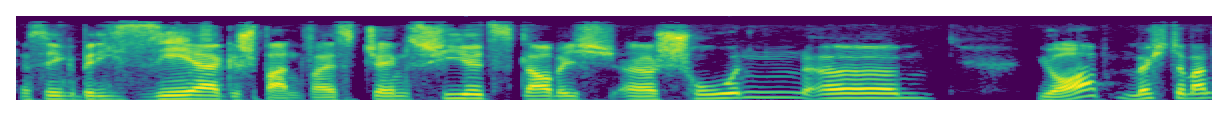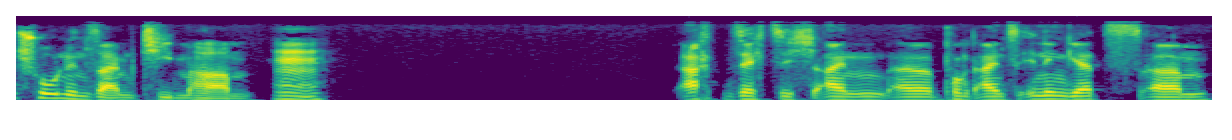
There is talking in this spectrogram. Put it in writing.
deswegen bin ich sehr gespannt, weil es James Shields, glaube ich, äh, schon ähm, ja, möchte man schon in seinem Team haben. Mhm. 68 ein, äh, Punkt 1 Inning jetzt. Ähm,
